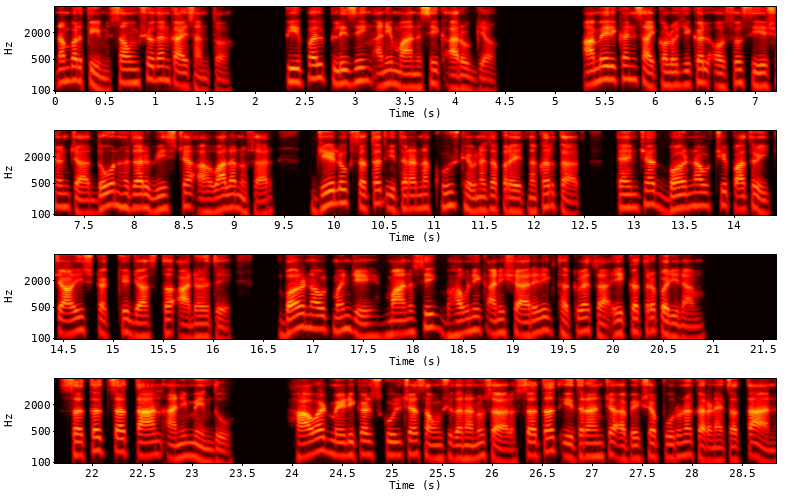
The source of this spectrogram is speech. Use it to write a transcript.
नंबर तीन संशोधन काय सांगतं? पीपल प्लीजिंग आणि मानसिक आरोग्य. अमेरिकन सायकोलॉजिकल असोसिएशनच्या दोन हजार वीसच्या अहवालानुसार जे लोक सतत इतरांना खुश ठेवण्याचा प्रयत्न करतात त्यांच्यात बर्नआउटची पातळी चाळीस टक्के जास्त आढळते. बर्नआउट म्हणजे मानसिक भावनिक आणि शारीरिक थकव्याचा एकत्र परिणाम. सततचा ताण आणि मेंदू. हार्वर्ड मेडिकल स्कूलच्या संशोधनानुसार सतत इतरांच्या अपेक्षा पूर्ण करण्याचा ताण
